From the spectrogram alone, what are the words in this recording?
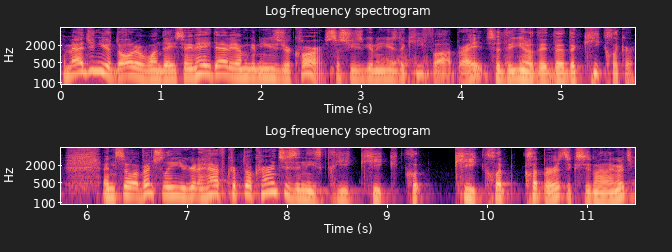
Imagine your daughter one day saying, "Hey, Daddy, I'm going to use your car." So she's going to use the key fob, right? So the you know the the, the key clicker, and so eventually you're going to have cryptocurrencies in these key key. Cl- key clip clippers excuse my language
